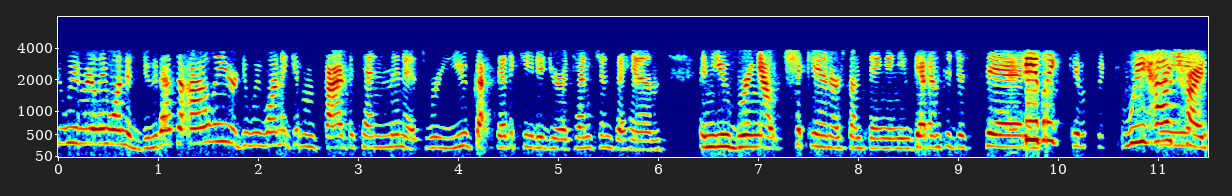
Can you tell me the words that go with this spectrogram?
do we really want to do that to Ollie, or do we want to give him five to ten minutes where you've got dedicated your attention to him, and you bring out chicken or something, and you get him to just sit See, like give him a we have treat tried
